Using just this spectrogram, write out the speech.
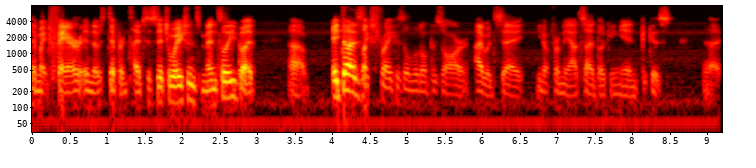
they might fare in those different types of situations mentally. But um, it does like strike as a little bizarre, I would say, you know, from the outside looking in, because uh,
